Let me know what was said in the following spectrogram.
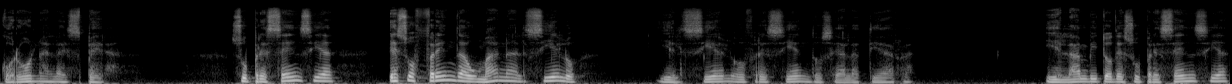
Corona la espera. Su presencia es ofrenda humana al cielo y el cielo ofreciéndose a la tierra. Y el ámbito de su presencia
